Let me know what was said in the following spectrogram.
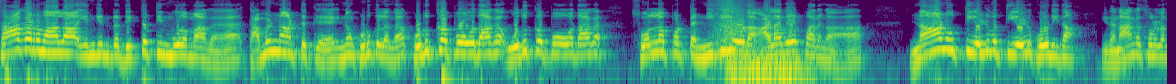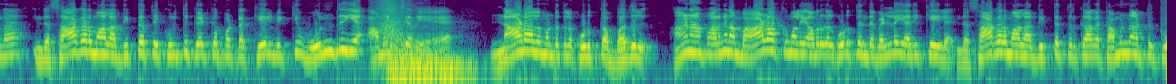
சாகர்மாலா என்கின்ற திட்டத்தின் மூலமாக தமிழ்நாட்டுக்கு இன்னும் கொடுக்கலங்க கொடுக்க போவதாக ஒதுக்க போவதாக சொல்லப்பட்ட நிதியோட அளவே பாருங்க நானூற்றி எழுபத்தி ஏழு கோடி தான் இதை நாங்கள் சொல்லலைங்க இந்த சாகர்மாலா திட்டத்தை குறித்து கேட்கப்பட்ட கேள்விக்கு ஒன்றிய அமைச்சரே நாடாளுமன்றத்தில் கொடுத்த பதில். ஆனா பாருங்க நம்ம ஆழாக்குமலை அவர்கள் கொடுத்த இந்த வெள்ளை அறிக்கையில இந்த சாகர்மாலா திட்டத்திற்காக தமிழ்நாட்டுக்கு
